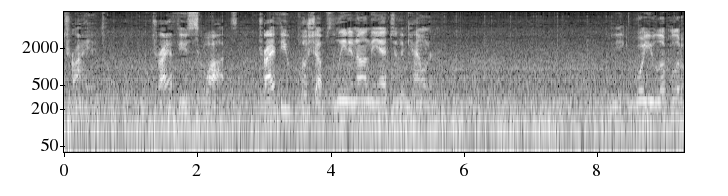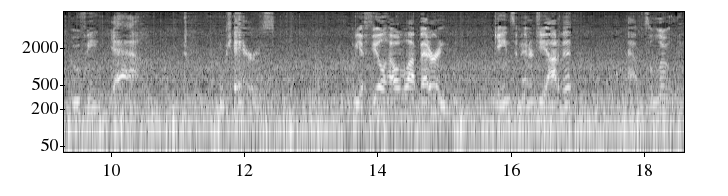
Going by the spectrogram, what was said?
try it. Try a few squats. Try a few push ups leaning on the edge of the counter. Will you look a little goofy? Yeah. Who cares? Will you feel a hell of a lot better and gain some energy out of it? Absolutely.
